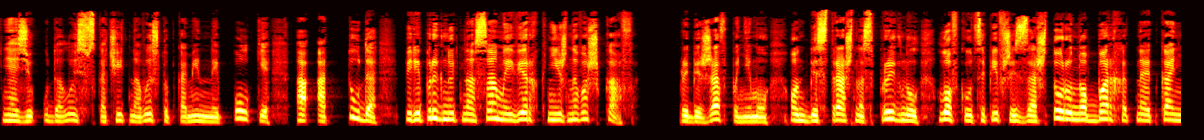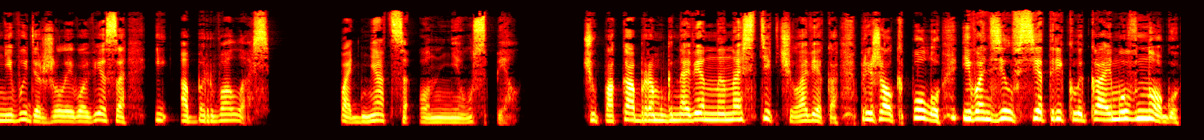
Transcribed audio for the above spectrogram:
Князю удалось вскочить на выступ каминной полки, а оттуда перепрыгнуть на самый верх книжного шкафа. Пробежав по нему, он бесстрашно спрыгнул, ловко уцепившись за штору, но бархатная ткань не выдержала его веса и оборвалась. Подняться он не успел. Чупакабра мгновенно настиг человека, прижал к полу и вонзил все три клыка ему в ногу.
